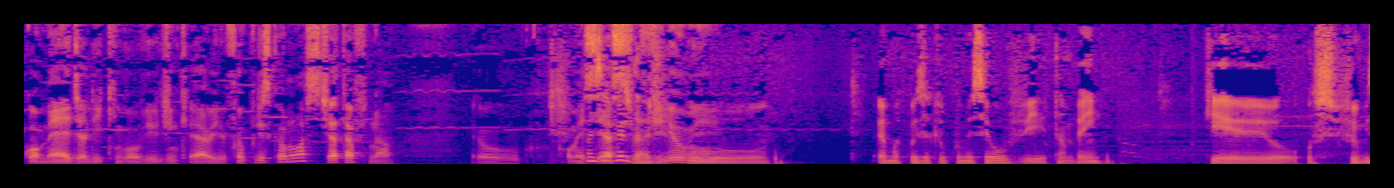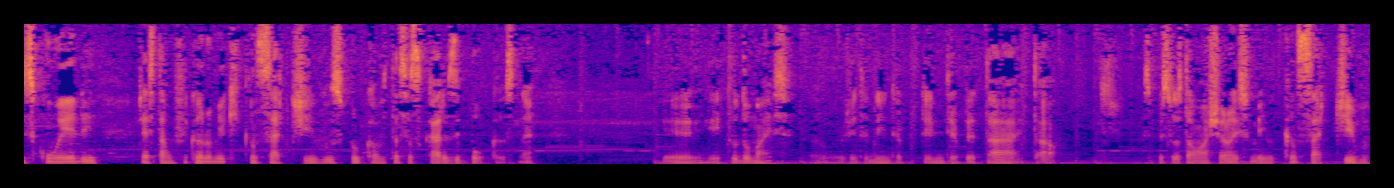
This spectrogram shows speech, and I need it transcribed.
comédia ali que envolvia o Jim Carrey. Foi por isso que eu não assisti até o final. Eu comecei é a assistir verdade, o filme. O... É uma coisa que eu comecei a ouvir também, que os filmes com ele já estavam ficando meio que cansativos por causa dessas caras e bocas, né? E, e tudo mais. O jeito de, de interpretar e tal. As pessoas estavam achando isso meio cansativo.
